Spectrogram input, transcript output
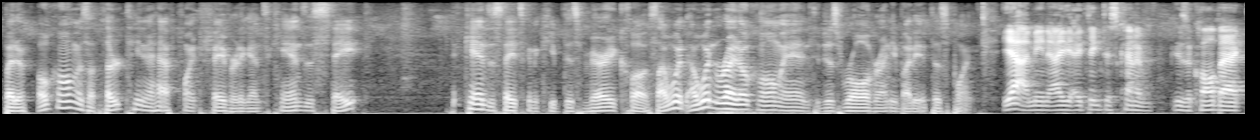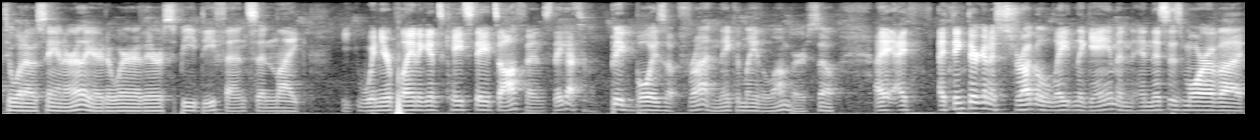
but if Oklahoma is a 13 and a half point favorite against Kansas State, Kansas State's going to keep this very close. I would I wouldn't write Oklahoma in to just roll over anybody at this point. Yeah, I mean, I, I think this kind of is a callback to what I was saying earlier, to where they're speed defense, and like when you're playing against K State's offense, they got some big boys up front, and they can lay the lumber. So I I, I think they're going to struggle late in the game, and, and this is more of a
